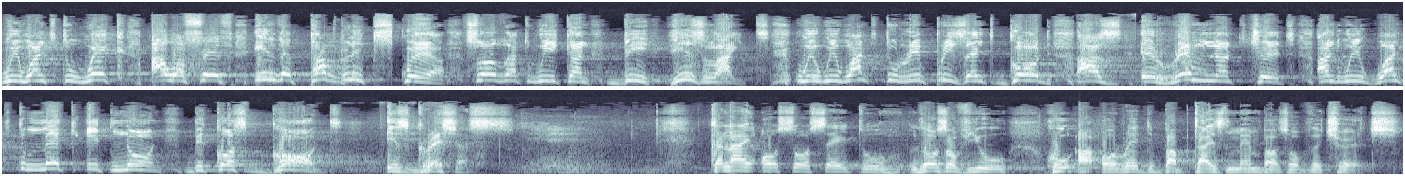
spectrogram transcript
We want to work our faith in the public square so that we can be His light. We, we want to represent God as a remnant church and we want to make it known because God is gracious. Can I also say to those of you who are already baptized members of the church,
